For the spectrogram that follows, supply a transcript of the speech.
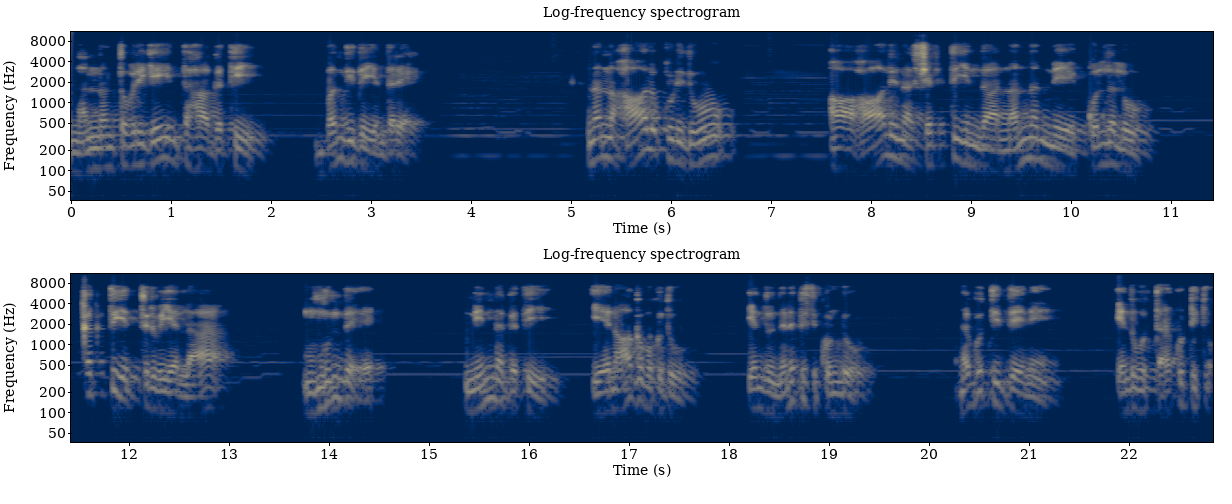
ನನ್ನಂಥವರಿಗೆ ಇಂತಹ ಗತಿ ಬಂದಿದೆ ಎಂದರೆ ನನ್ನ ಹಾಲು ಕುಡಿದು ಆ ಹಾಲಿನ ಶಕ್ತಿಯಿಂದ ನನ್ನನ್ನೇ ಕೊಲ್ಲಲು ಕತ್ತಿ ಎತ್ತಿರುವೆಯಲ್ಲ, ಮುಂದೆ ನಿನ್ನ ಗತಿ ಏನಾಗಬಹುದು ಎಂದು ನೆನಪಿಸಿಕೊಂಡು ನಗುತ್ತಿದ್ದೇನೆ ಎಂದು ಉತ್ತರ ಕೊಟ್ಟಿತು.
